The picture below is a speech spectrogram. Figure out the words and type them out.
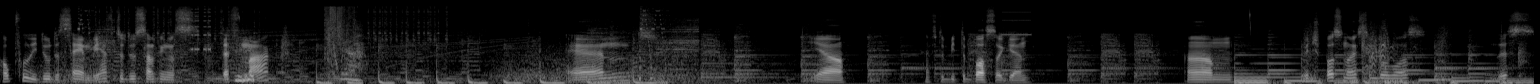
hopefully do the same. We have to do something with Death Mark. And... Yeah, have to beat the boss again. Um, which boss noise symbol was this?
